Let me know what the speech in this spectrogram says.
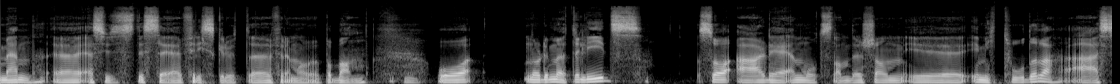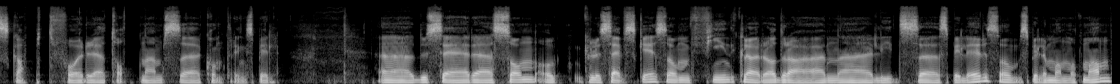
men uh, jeg syns de ser friskere ut uh, fremover på banen. Mm. Og når du møter Leeds, så er det en motstander som i, i mitt hode da, er skapt for Tottenhams kontringsspill. Du ser Son og Kulusevski som fint klarer å dra en Leeds-spiller som spiller mann mot mann.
